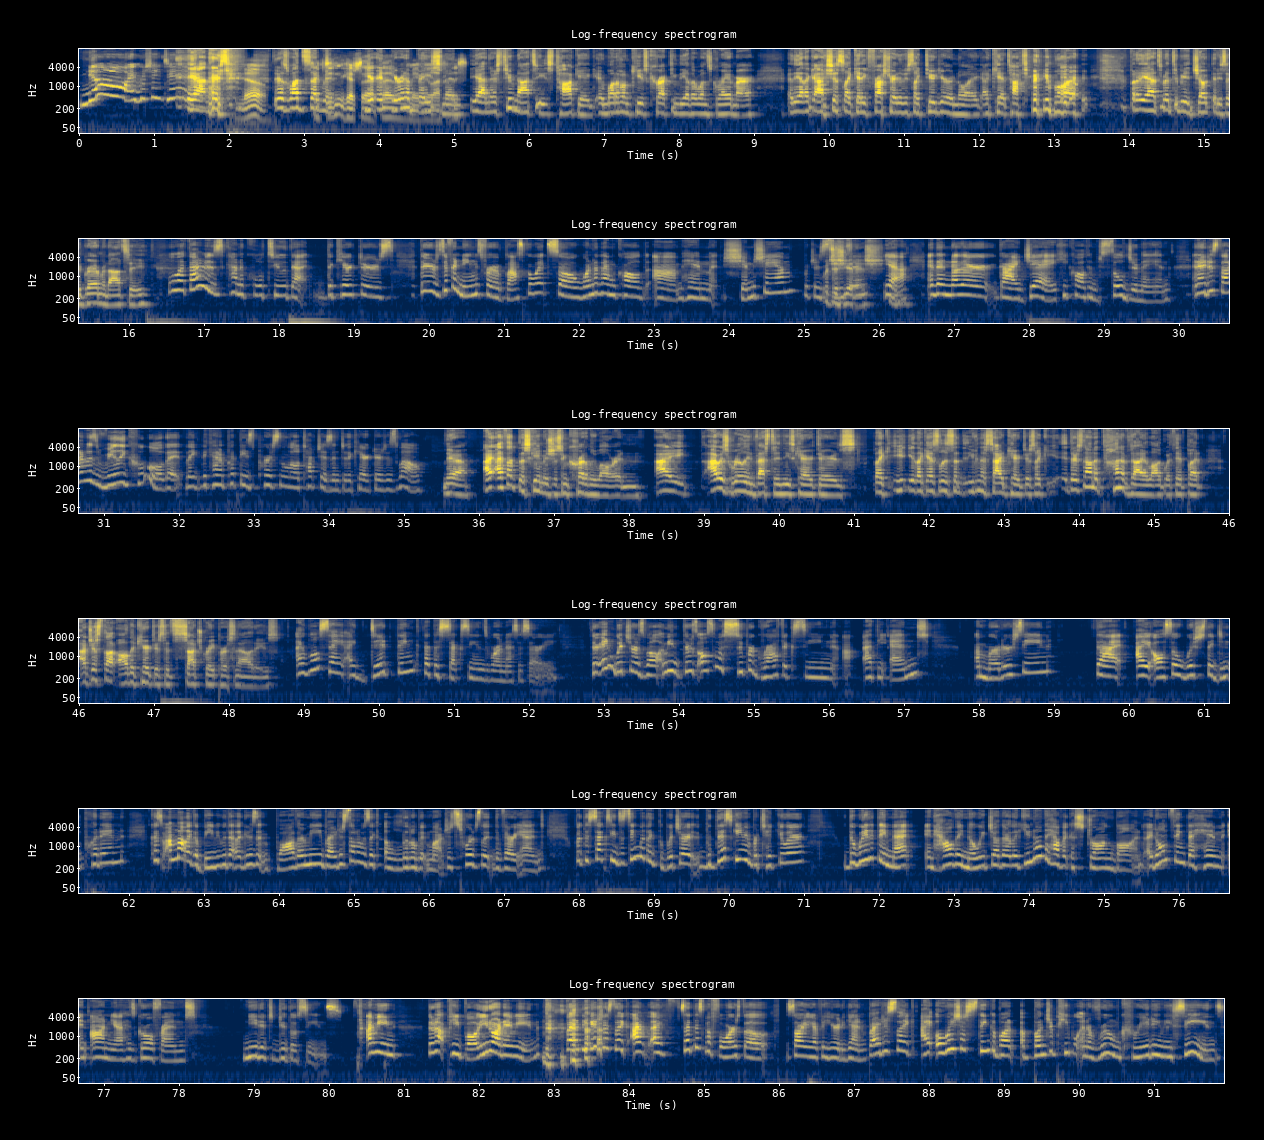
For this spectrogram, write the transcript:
No, I wish I did. Yeah, there's No. there's one segment. I didn't catch that. You're in, That you're in a made laugh basement. Yeah, and there's two Nazis talking, and one of them keeps correcting the other one's grammar. And the other guy's just like getting frustrated. He's like, dude, you're annoying. I can't talk to you anymore. but yeah, it's meant to be a joke that he's a grammar Nazi. Well, I thought it was kind of cool too that the characters there's different names for Blazkowicz. So one of them called um, him Shim Sham, which is Which is Simpson. Yiddish. Yeah, and then another guy Jay, he called him Soldier Man, and I just thought it was really cool that like they kind of put these personal little touches into the characters as well. Yeah, I, I thought this game is just incredibly well written. I I was really invested in these characters. Like like as Liz said, even the side characters. Like there's not a ton of dialogue with it, but I just thought all the characters had such great personalities. I will say I did think that the sex scenes were unnecessary. They're in Witcher as well. I mean, there's also a super graphic scene uh, at the end, a murder scene that I also wish they didn't put in because I'm not like a baby with that. Like it doesn't bother me, but I just thought it was like a little bit much. It's towards like the very end. But the sex scenes, the same with like The Witcher, with this game in particular, the way that they met and how they know each other, like you know they have like a strong bond. I don't think that him and Anya, his girlfriend, needed to do those scenes. I mean, they're not people, you know what I mean? But I think it's just like I, I've said this before, so sorry you have to hear it again. But I just like I always just think about a bunch of people in a room creating these scenes,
